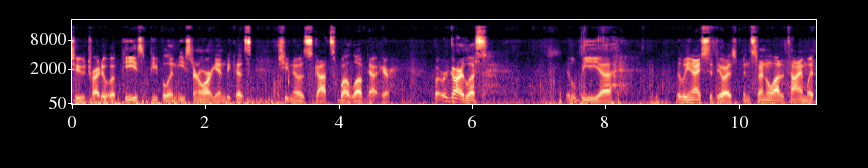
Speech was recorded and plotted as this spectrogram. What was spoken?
to try to appease people in Eastern Oregon because she knows Scott's well loved out here. But regardless, it'll be uh, it'll be nice to do. I've been spending a lot of time with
